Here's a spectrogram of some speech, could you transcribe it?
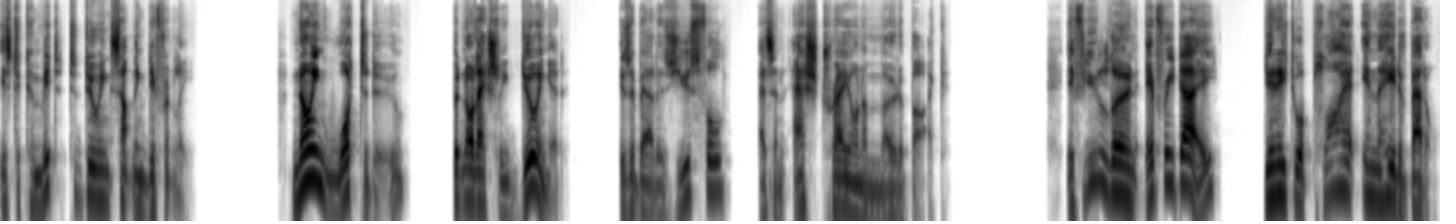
is to commit to doing something differently. Knowing what to do, but not actually doing it, is about as useful as an ashtray on a motorbike. If you learn every day, you need to apply it in the heat of battle.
